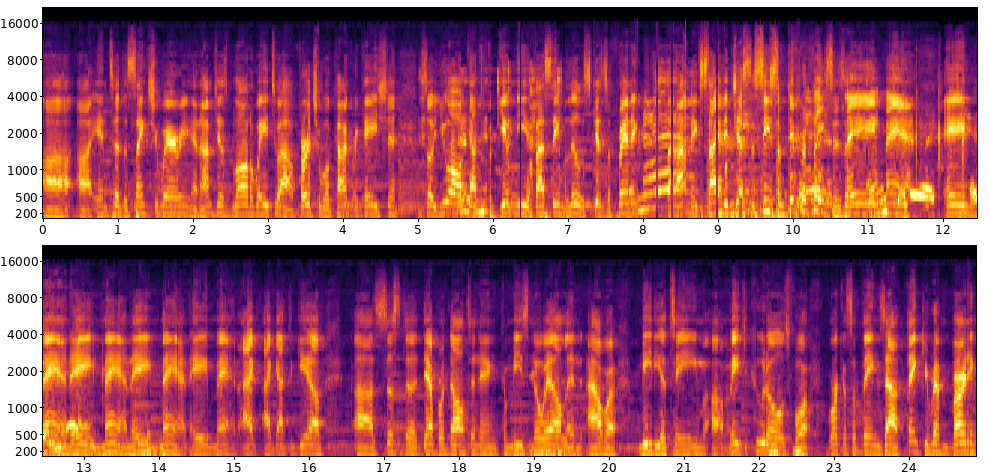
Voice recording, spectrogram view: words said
uh, uh, into the sanctuary, and I'm just blown away to our virtual congregation. So you all got to forgive me if I seem a little schizophrenic, but I'm excited just to see some different faces. Amen. Amen. Amen. Amen. Amen. I, I got to give. Uh, Sister Deborah Dalton and Camise Noel and our media team uh, major kudos for working some things out. Thank you, Reverend Bernie,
